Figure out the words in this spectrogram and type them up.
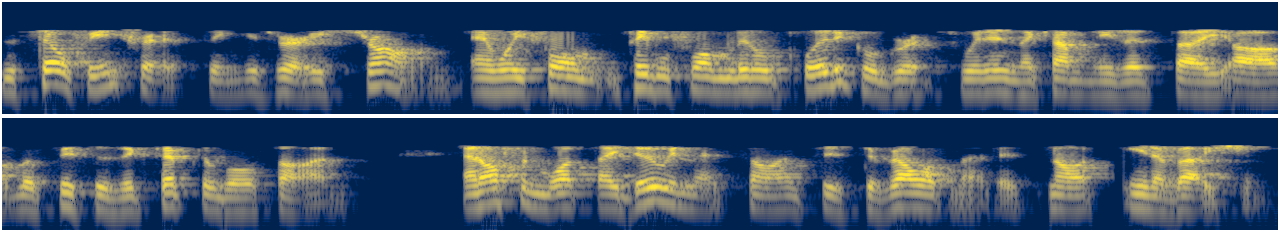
the self-interest thing is very strong. And we form, people form little political groups within the company that say, oh, look, this is acceptable science. And often what they do in that science is development. It's not innovation.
